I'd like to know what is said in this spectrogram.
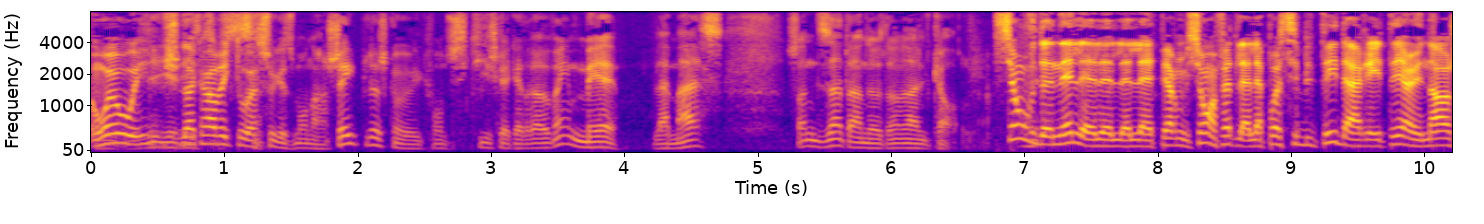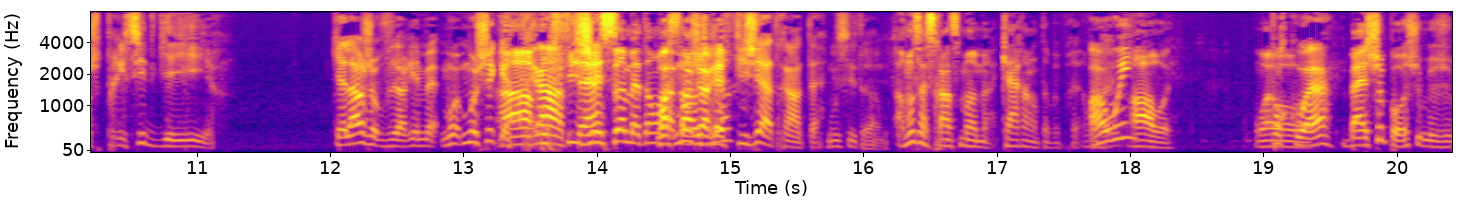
Oui, oui, je suis d'accord avec toi. C'est sûr qu'il y a du monde en shape, là, qui font du ski jusqu'à 80, mais la masse, 70 ans, t'en as, dans le corps. là. Si on vous donnait la, la- la- la permission, en fait, la, la possibilité d'arrêter à un âge précis de vieillir, quel âge vous auriez... Moi, moi je sais que Ah, 30 pour figer ans... ça, mettons, Ouais, à moi, j'aurais figé à 30 ans. Moi aussi, 30. Ah, moi, ça sera en ce moment, 40 à peu près. Ah oui? Ah oui. Ouais, Pourquoi? ouais, ouais. Ben, je sais pas. je- je-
